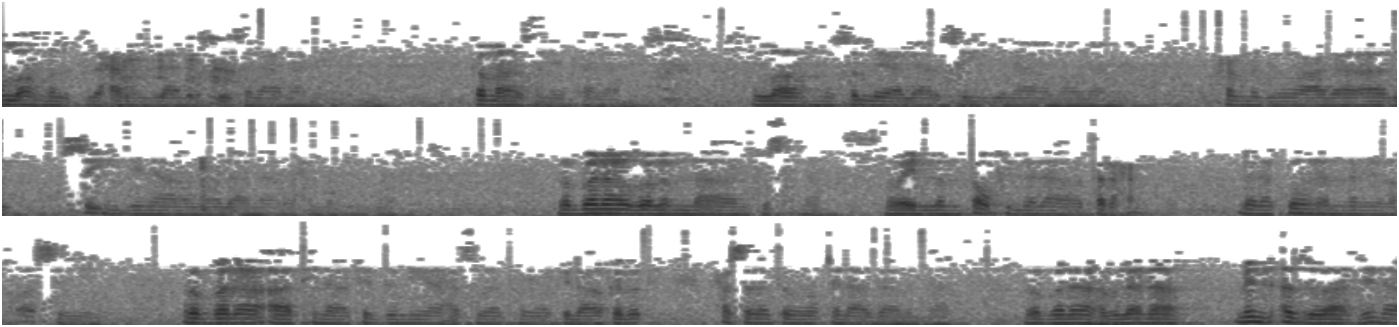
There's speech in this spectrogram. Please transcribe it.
اللهم لك الحمد لا نحصي ثناء عليك كما اثنيت على نفسك اللهم صل على سيدنا ومولانا محمد وعلى ال سيدنا ومولانا محمد. ربنا ظلمنا انفسنا وان لم تغفر لنا وترحم لنكونن من الخاسرين. ربنا آتنا في الدنيا حسنة وفي الآخرة حسنة وقنا عذاب النار. ربنا هب لنا من أزواجنا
